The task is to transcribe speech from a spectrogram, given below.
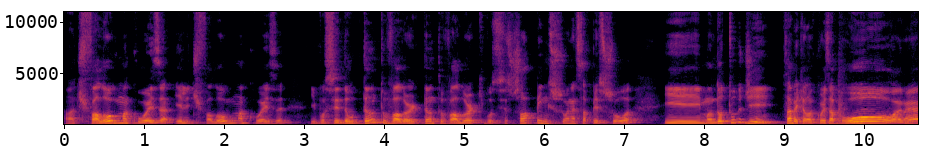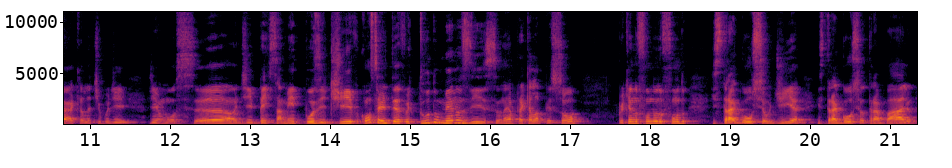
Ela te falou alguma coisa, ele te falou alguma coisa e você deu tanto valor, tanto valor que você só pensou nessa pessoa e mandou tudo de, sabe, aquela coisa boa, né? Aquele tipo de, de emoção, de pensamento positivo. Com certeza foi tudo menos isso, né, para aquela pessoa. Porque no fundo, no fundo, estragou o seu dia, estragou o seu trabalho,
